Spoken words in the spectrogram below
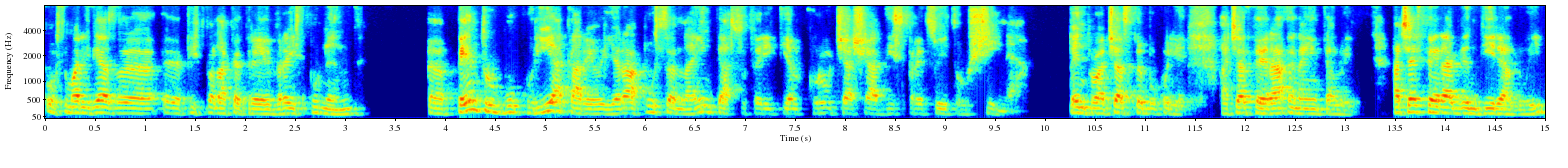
o sumarizează uh, epistola către evrei spunând Uh, pentru bucuria care îi era pusă înainte, a suferit el crucea și a disprețuit rușinea. Pentru această bucurie. Aceasta era înaintea lui. Aceasta era gândirea lui.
